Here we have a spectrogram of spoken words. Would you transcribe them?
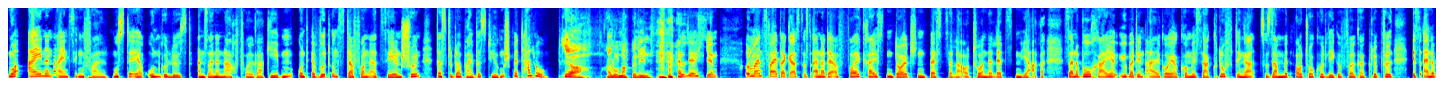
Nur einen einzigen Fall musste er ungelöst an seine Nachfolger geben und er wird uns davon erzählen. Schön, dass du dabei bist, Jürgen Schmidt. Hallo. Ja, hallo nach Berlin. Hallöchen. Und mein zweiter Gast ist einer der erfolgreichsten deutschen Bestsellerautoren der letzten Jahre. Seine Buchreihe über den Allgäuer Kommissar Kluftinger zusammen mit Autorkollege Volker Klüpfel ist eine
